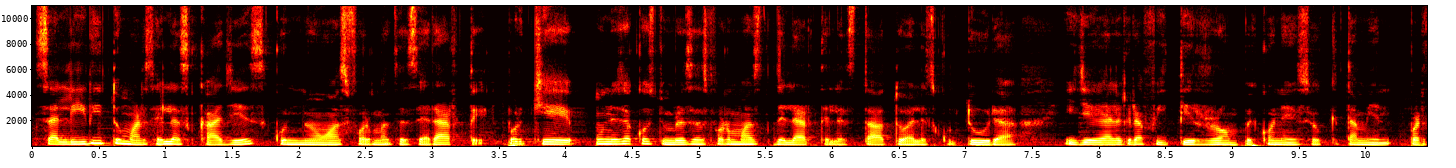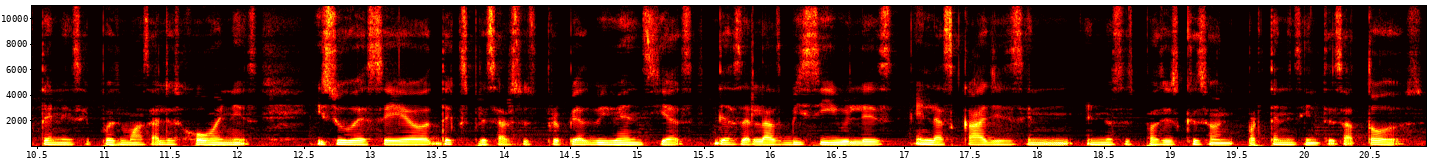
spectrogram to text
salir y tomarse las calles con nuevas formas de hacer arte. Porque uno se acostumbra a esas formas del arte, la estatua, la escultura, y llega al graffiti rompe con eso que también pertenece pues más a los jóvenes y su deseo de expresar sus propias vivencias, de hacerlas visibles en las calles, en, en los espacios que son pertenecientes a todos.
